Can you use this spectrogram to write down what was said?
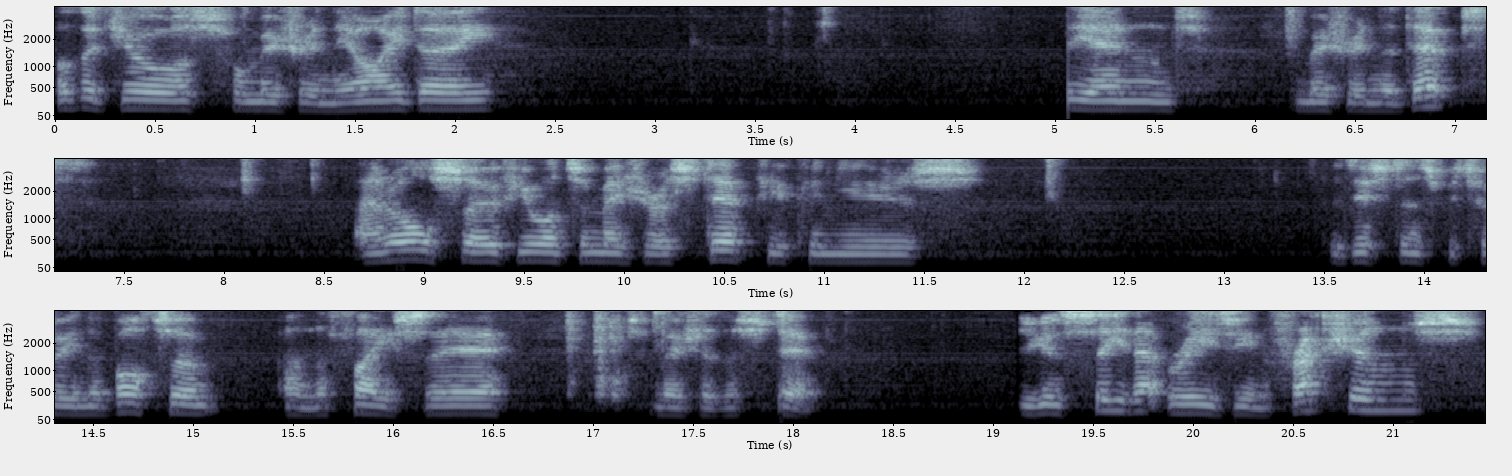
other jaws for measuring the ID. The end for measuring the depth. And also if you want to measure a step you can use the distance between the bottom and the face there to measure the step. You can see that reads in fractions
